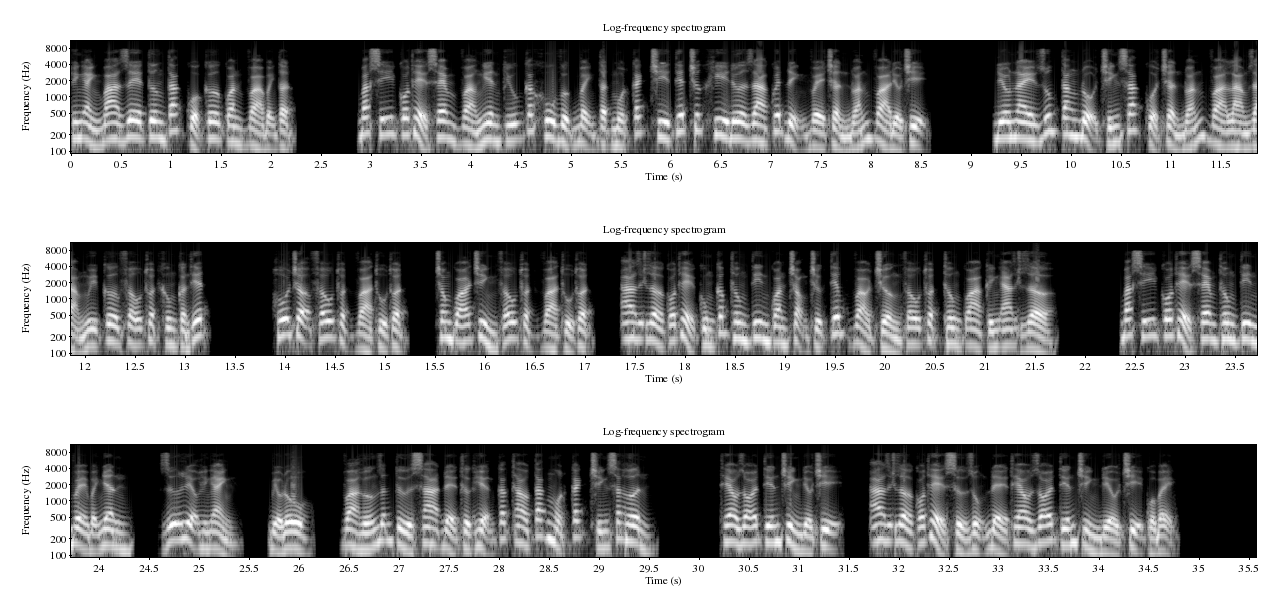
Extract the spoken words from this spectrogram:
Hình ảnh 3D tương tác của cơ quan và bệnh tật. Bác sĩ có thể xem và nghiên cứu các khu vực bệnh tật một cách chi tiết trước khi đưa ra quyết định về chẩn đoán và điều trị. Điều này giúp tăng độ chính xác của chẩn đoán và làm giảm nguy cơ phẫu thuật không cần thiết. Hỗ trợ phẫu thuật và thủ thuật. Trong quá trình phẫu thuật và thủ thuật, AZR có thể cung cấp thông tin quan trọng trực tiếp vào trường phẫu thuật thông qua kính AZR. Bác sĩ có thể xem thông tin về bệnh nhân, dữ liệu hình ảnh, biểu đồ, và hướng dẫn từ xa để thực hiện các thao tác một cách chính xác hơn. Theo dõi tiến trình điều trị, AZR có thể sử dụng để theo dõi tiến trình điều trị của bệnh.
